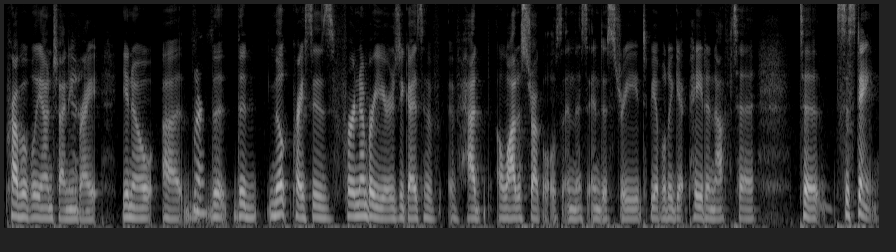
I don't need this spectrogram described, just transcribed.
probably on Shining yeah. Bright. You know, uh, right. the the milk prices for a number of years, you guys have, have had a lot of struggles in this industry to be able to get paid enough to to sustain.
